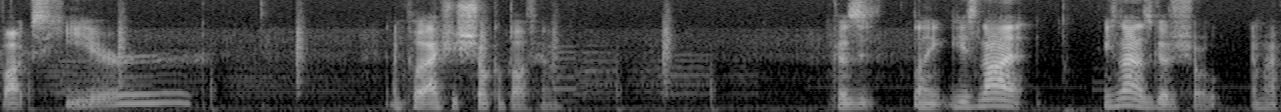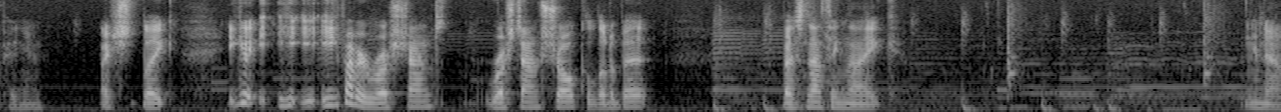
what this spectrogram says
Fox here and put actually Shulk above him because like he's not he's not as good as Shulk in my opinion. Like like he could he, he could probably rush down rush down Shulk a little bit, but it's nothing like you know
